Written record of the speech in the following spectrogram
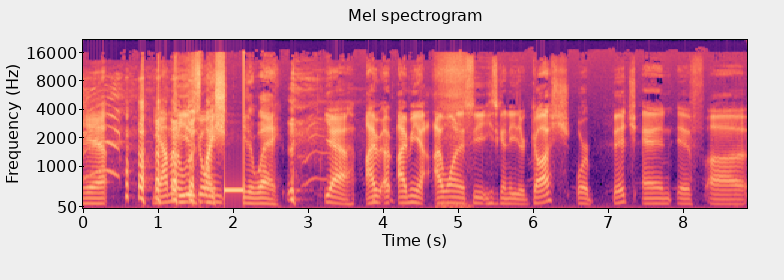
Yeah, yeah. I'm gonna He is lose my going- sh- either way. Yeah, I I, I mean I want to see he's gonna either gush or bitch, and if uh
